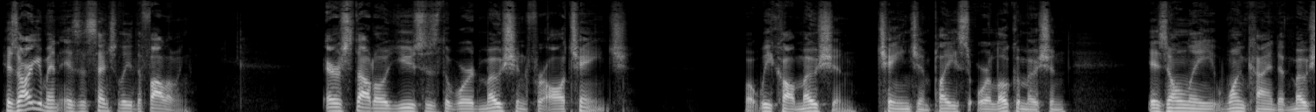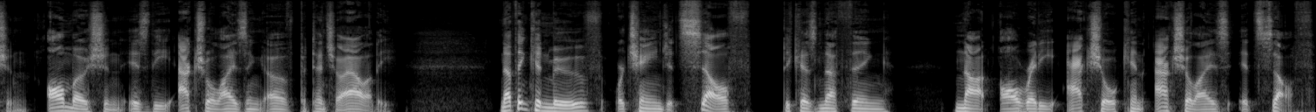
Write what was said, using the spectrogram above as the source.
His argument is essentially the following Aristotle uses the word motion for all change. What we call motion, change in place, or locomotion, is only one kind of motion. All motion is the actualizing of potentiality. Nothing can move or change itself because nothing not already actual can actualize itself.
